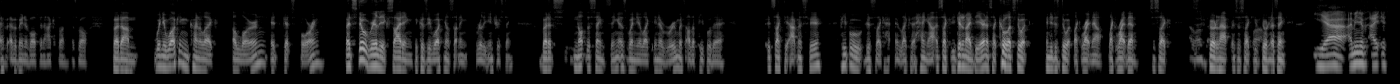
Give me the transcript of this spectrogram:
have ever been involved in a hackathon as well. But um, when you're working kind of like alone, it gets boring. But it's still really exciting because you're working on something really interesting. But it's not the same thing as when you're like in a room with other people there. It's like the atmosphere. People just like like hang out. It's like you get an idea and it's like cool, let's do it, and you just do it like right now, like right then. It's just like build an app. It's just like you're building a thing. Yeah, I mean, if I if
